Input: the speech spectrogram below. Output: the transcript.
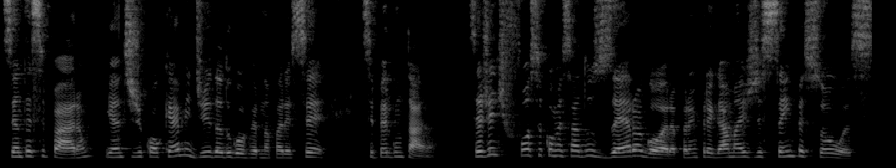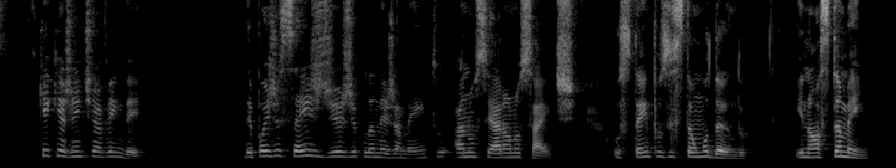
Se anteciparam e, antes de qualquer medida do governo aparecer, se perguntaram: se a gente fosse começar do zero agora para empregar mais de 100 pessoas, o que, que a gente ia vender? Depois de seis dias de planejamento, anunciaram no site: os tempos estão mudando. E nós também.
